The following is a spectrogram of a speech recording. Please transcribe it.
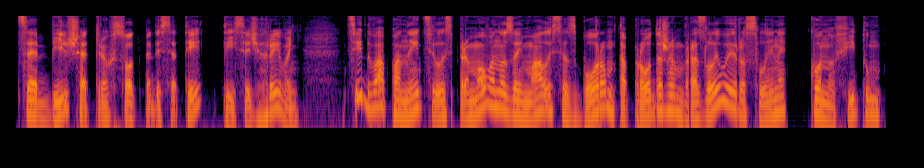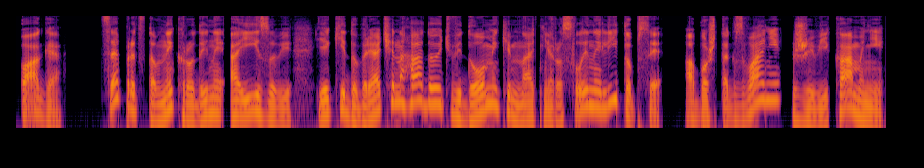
це більше 350 тисяч гривень. Ці два пани цілеспрямовано займалися збором та продажем вразливої рослини Конофітум паге. Це представник родини Аїзові, які добряче нагадують відомі кімнатні рослини літопси або ж так звані живі камені,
